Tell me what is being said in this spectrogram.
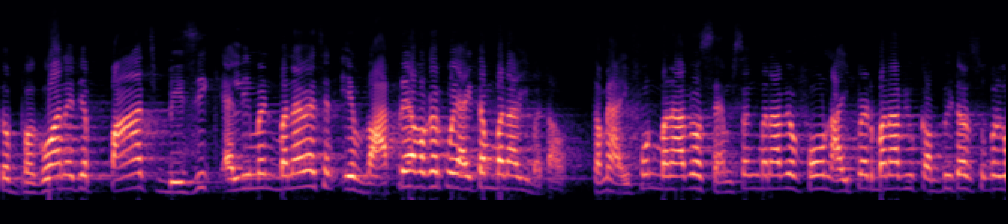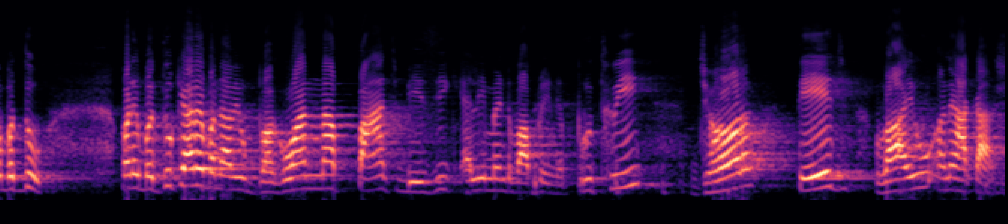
તો ભગવાને જે પાંચ બેઝિક એલિમેન્ટ બનાવ્યા છે ને, એ વાપર્યા વગર કોઈ આઈટમ બનાવી બતાવો. તમે આઈફોન બનાવ્યો સેમસંગ બનાવ્યો ફોન આઈપેડ બનાવ્યું કમ્પ્યુટર સુપર બધું. પણ એ બધું ક્યારે બનાવ્યું? ભગવાનના પાંચ બેઝિક એલિમેન્ટ વાપરીને. પૃથ્વી, જળ, તેજ, વાયુ અને આકાશ.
